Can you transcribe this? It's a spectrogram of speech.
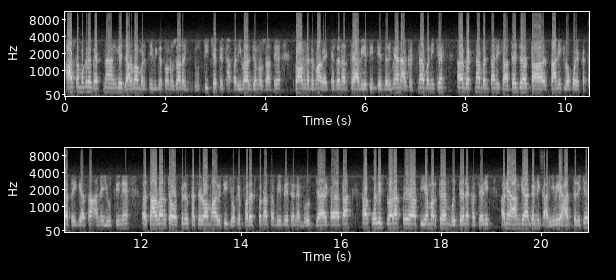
આ સમગ્ર ઘટના અંગે જાણવા મળતી વિગતો અનુસાર યુવતી છે તેના પરિવારજનો સાથે ભાવનગરમાં વેકેશન અર્થે આવી હતી. તે દરમિયાન આ ઘટના બની છે. આ ઘટના બનતાની સાથે જ સ્થાનિક લોકો એકઠા થઈ ગયા હતા અને યુવતીને સારવાર તે હોસ્પિટલ ખસેડવામાં આવી હતી, જોકે ફરજ પરના તબીબે તેને મૃત જાહેર કર્યા હતા. પોલીસ દ્વારા પીએમ અર્થે મૃતદેહને ખસેડી અને આ અંગે આગળની કાર્યવાહી હાથ ધરી છે.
